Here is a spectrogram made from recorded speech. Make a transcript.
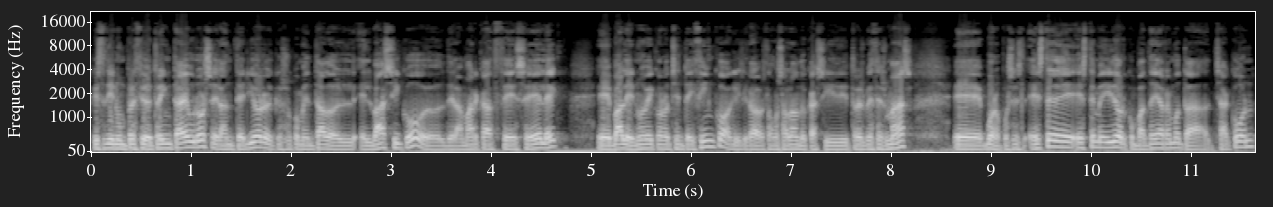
que este tiene un precio de 30 euros, el anterior, el que os he comentado, el, el básico, el de la marca C SL, eh, vale 9,85, aquí claro, estamos hablando casi tres veces más. Eh, bueno, pues este, este medidor con pantalla remota Chacón,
